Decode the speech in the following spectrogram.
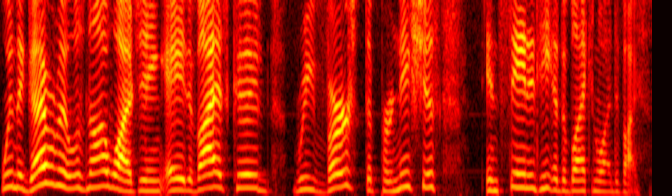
when the government was not watching. A device could reverse the pernicious insanity of the black and white device.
